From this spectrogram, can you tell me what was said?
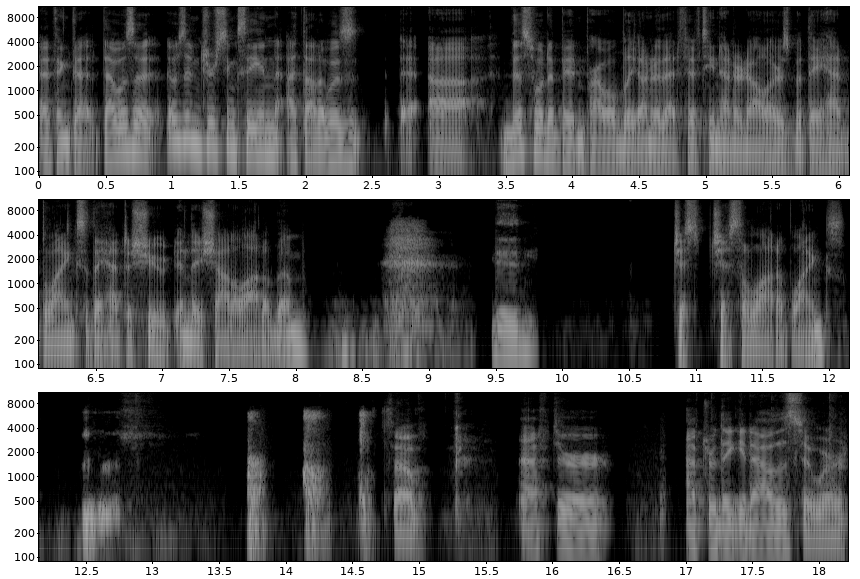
I, I think that that was a it was an interesting scene. I thought it was uh, this would have been probably under that fifteen hundred dollars, but they had blanks that they had to shoot, and they shot a lot of them. Did Just just a lot of blanks. So after after they get out of the sewer,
